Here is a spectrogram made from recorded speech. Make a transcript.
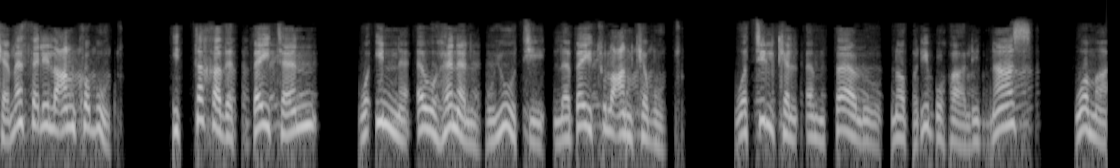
كَمَثَلِ الْعَنْكَبُوتِ اتَّخَذَتْ بَيْتًا وَاِنَّ اَوْهَنَ الْبُيُوتِ لَبَيْتُ الْعَنْكَبُوتِ وَتِلْكَ الْاَمْثَالُ نَضْرِبُهَا لِلنَّاسِ وَمَا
